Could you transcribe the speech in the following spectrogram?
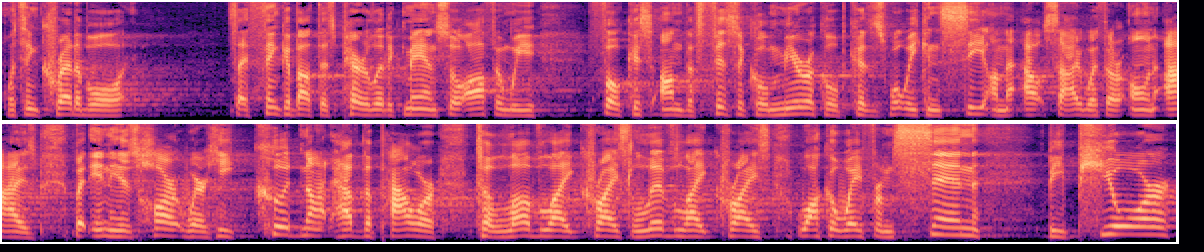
What's incredible as I think about this paralytic man, so often we focus on the physical miracle because it's what we can see on the outside with our own eyes. But in his heart, where he could not have the power to love like Christ, live like Christ, walk away from sin, be pure,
